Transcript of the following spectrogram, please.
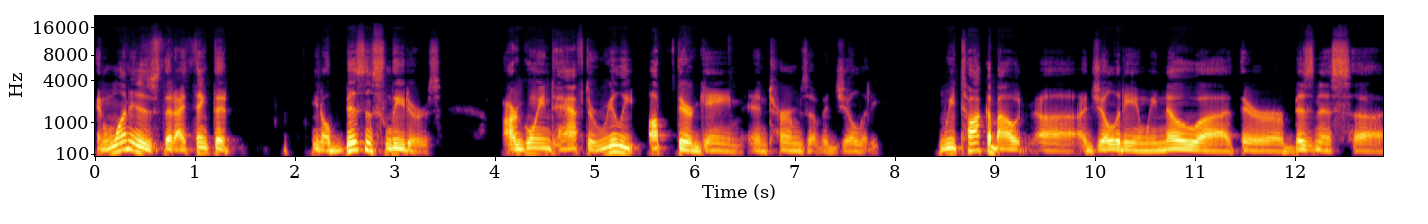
And one is that I think that you know business leaders are going to have to really up their game in terms of agility we talk about uh, agility and we know uh, there are business uh,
